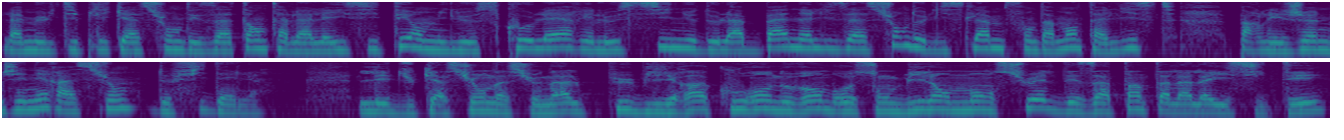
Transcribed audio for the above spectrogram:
La multiplication des atteintes à la laïcité en milieu scolaire est le signe de la banalisation de l'islam fondamentaliste par les jeunes générations de fidèles. L'éducation nationale publiera courant novembre son bilan mensuel des atteintes à la laïcité,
